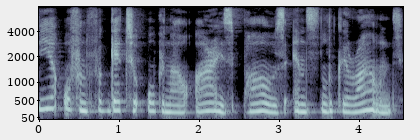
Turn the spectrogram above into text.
we often forget to open our eyes, pause, and look around.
